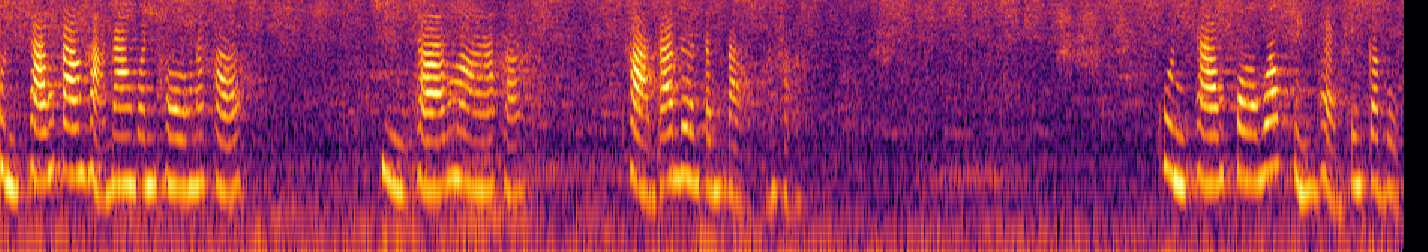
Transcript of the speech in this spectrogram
ขุนช้างตามหานางวันทองนะคะ ขี่ช้างมานะคะ ผ่านด้านเรือนต่างๆนะคะ ขุนช้างฟ้องว่าขุนแผนเป็นกระบอก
